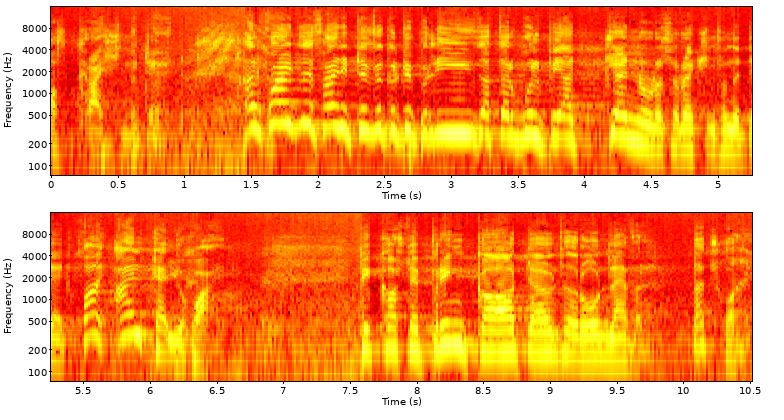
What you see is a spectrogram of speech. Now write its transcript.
of Christ from the dead? And why do they find it difficult to believe that there will be a general resurrection from the dead? Why? I'll tell you why. Because they bring God down to their own level. That's why.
